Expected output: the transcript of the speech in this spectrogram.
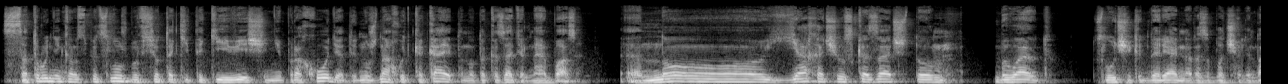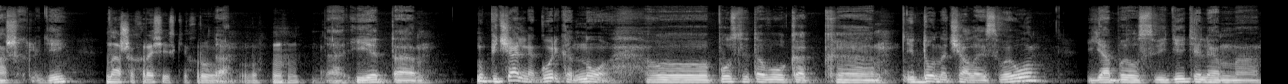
С сотрудником спецслужбы все-таки такие вещи не проходят, и нужна хоть какая-то, но доказательная база. Э, но я хочу сказать, что бывают случаи, когда реально разоблачали наших людей. Наших российских ру. Да. Угу. да. И это ну, печально, горько, но э, после того, как э, и до начала СВО я был свидетелем э,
